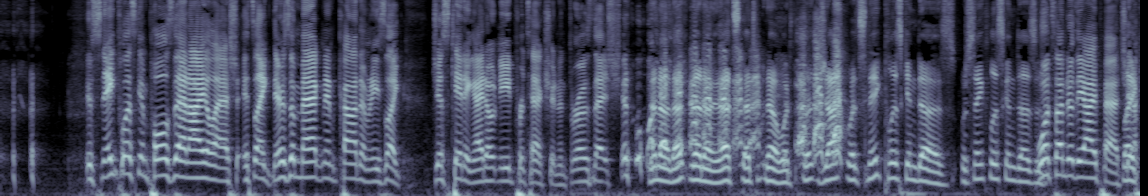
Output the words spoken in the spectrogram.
if Snake Plissken pulls that eyelash, it's like there's a magnet condom, and he's like, "Just kidding, I don't need protection," and throws that shit away. No, no, that no, no, that's that's no. What what, Jo- what Snake Plissken does, what Snake Plissken does is What's under the eye patch? like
